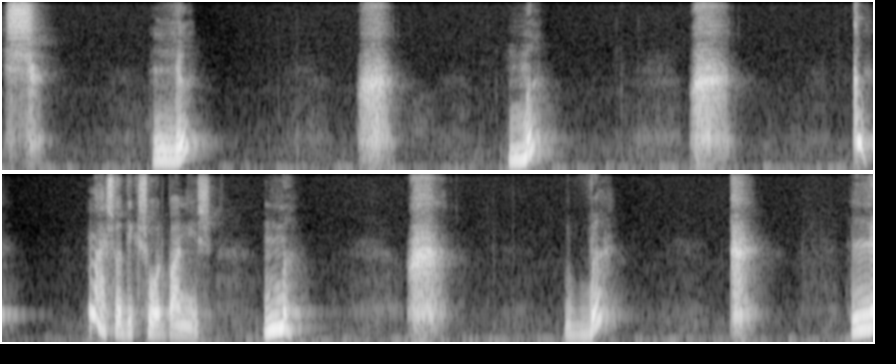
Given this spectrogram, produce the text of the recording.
s, l, h, m, h, k. Második sorban is. M, h, v, k, l,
